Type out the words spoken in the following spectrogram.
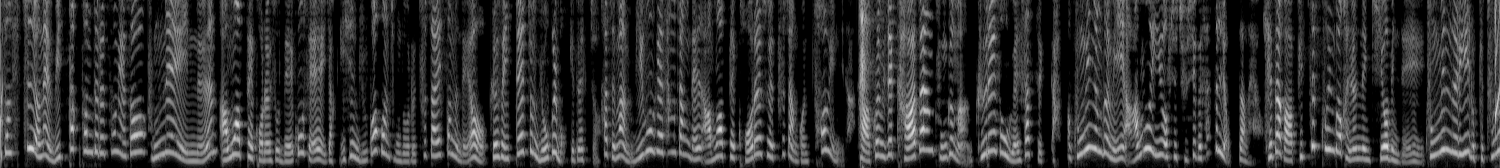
2017년에 위탁 펀드를 통해서 국내에 있는 암호화폐 거래소 4곳에 약 26억 원 정도를 투자했었는데요. 그래서 이때 좀 욕을 먹기도 했죠. 하지만 미국에 상장된 암호화폐 거래소에 투자한 건 처음입니다. 자, 그럼 이제 가장 궁금한 그래서 왜 샀을까? 아, 국민연금이 아무 이유 없이 주식을 샀을 리 없잖아요. 게다가 비트코인과 관련된 기업인데 국민들이 이렇게 두 눈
